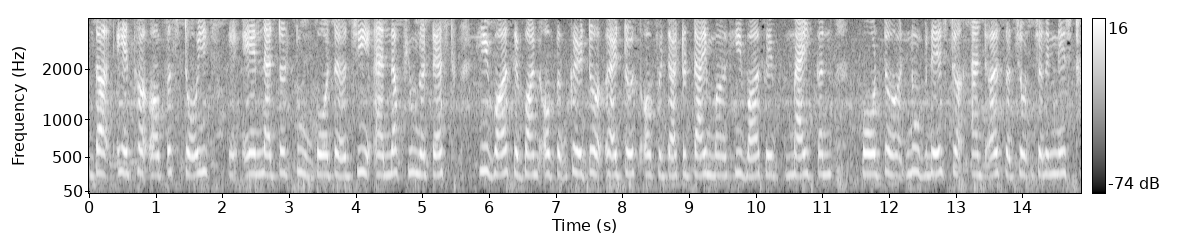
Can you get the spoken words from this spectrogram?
The author of the story, A Letter to God G and the Funeral Test. He was one of the great writers of that time. He was a American poet, novelist, and a journalist.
